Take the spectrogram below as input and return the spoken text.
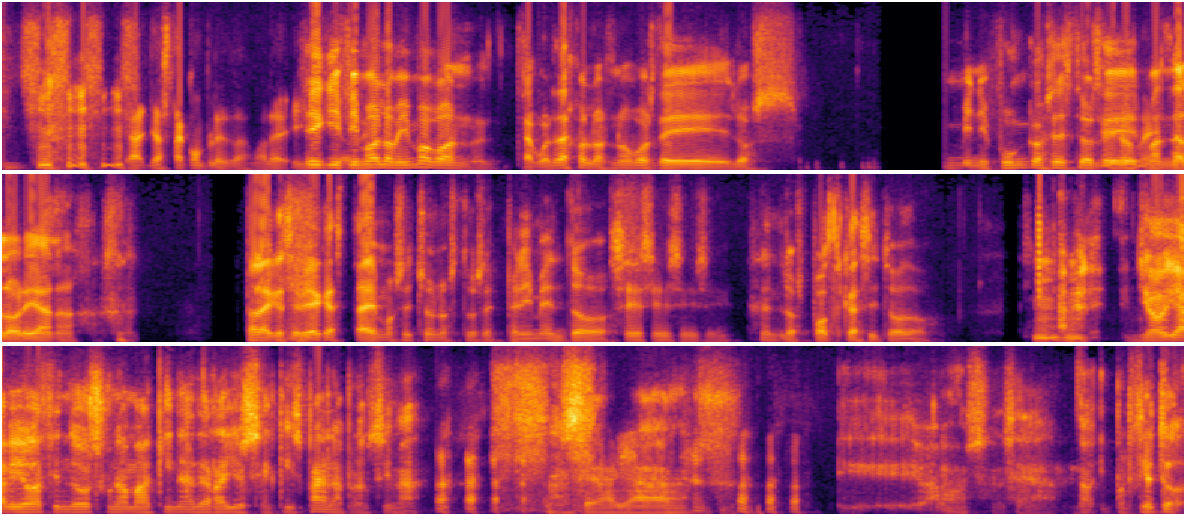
Ya, ya está completa, ¿vale? Y que hicimos lo mismo con, ¿te acuerdas? Con los nuevos de los minifuncos estos Sí, de minifuncos. Mandaloriana. Para que se vea que hasta hemos hecho nuestros experimentos Sí, sí, sí, sí. en los podcasts y todo. Yo ya veo haciéndoos una máquina de rayos X para la próxima. O sea, ya. eh, vamos, o sea. no, y por cierto,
